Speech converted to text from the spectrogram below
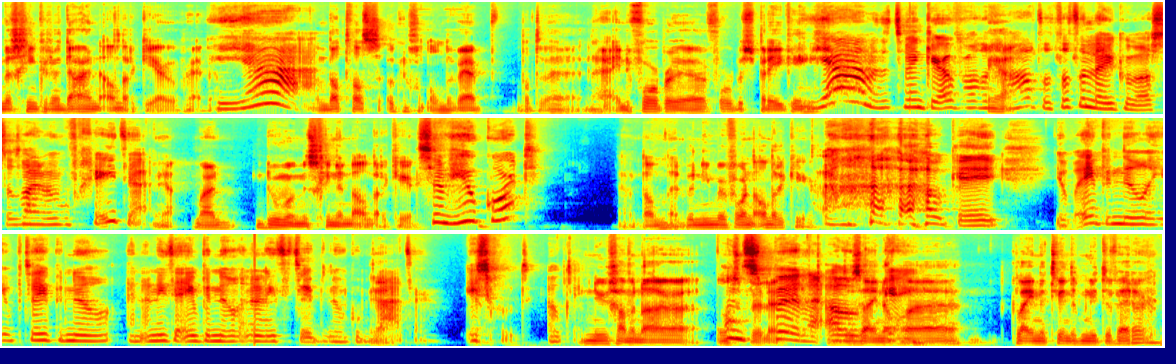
misschien kunnen we daar een andere keer over hebben. ja. Want dat was ook nog een onderwerp wat we nou ja, in de voorbe- voorbespreking... Ja, maar dat we een keer over hadden Ja. gehad, dat dat een leuke was. Dat waren we vergeten. Ja, maar doen we misschien een andere keer. Zullen we hem heel kort? Nou, dan hebben we niet meer voor een andere keer. Oké. Job 1.0 en Job 2.0 en Anita 1.0 en Anita 2.0 komt Ja. later. Is goed. Oké. Nu gaan we naar uh, ons Ons spullen. spullen, Want we zijn nog eh kleine 20 minuten verder.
